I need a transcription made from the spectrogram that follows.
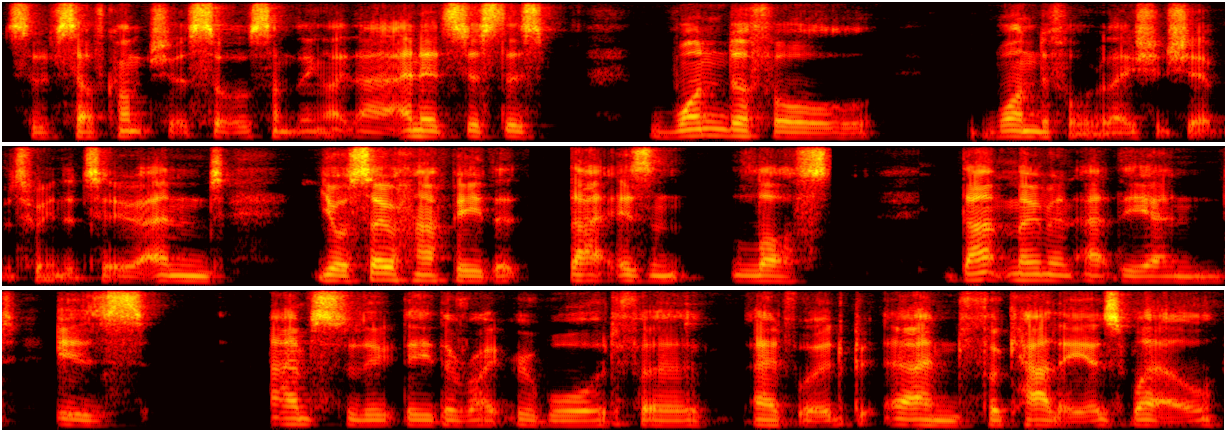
sort of self-conscious or something like that and it's just this wonderful wonderful relationship between the two and you're so happy that that isn't lost. That moment at the end is absolutely the right reward for edward and for callie as well.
